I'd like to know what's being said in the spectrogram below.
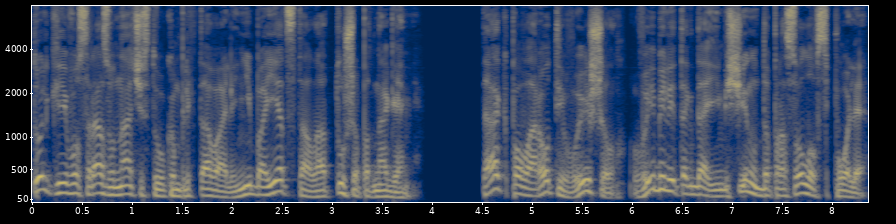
Только его сразу начисто укомплектовали. Не боец стал, а туша под ногами. Так поворот и вышел. Выбили тогда ямщину до просолов с поля.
